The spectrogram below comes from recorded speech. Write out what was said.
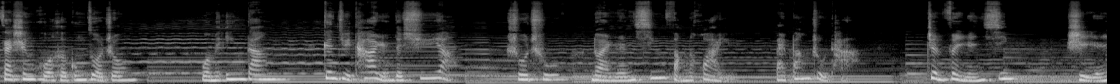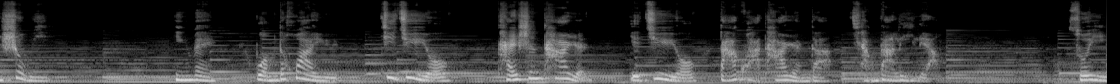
在生活和工作中，我们应当根据他人的需要，说出暖人心房的话语，来帮助他，振奋人心，使人受益。因为我们的话语既具有。抬升他人，也具有打垮他人的强大力量。所以，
